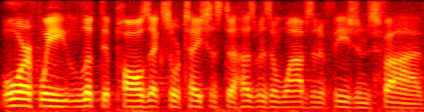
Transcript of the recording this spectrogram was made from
Or if we looked at Paul's exhortations to husbands and wives in Ephesians 5,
